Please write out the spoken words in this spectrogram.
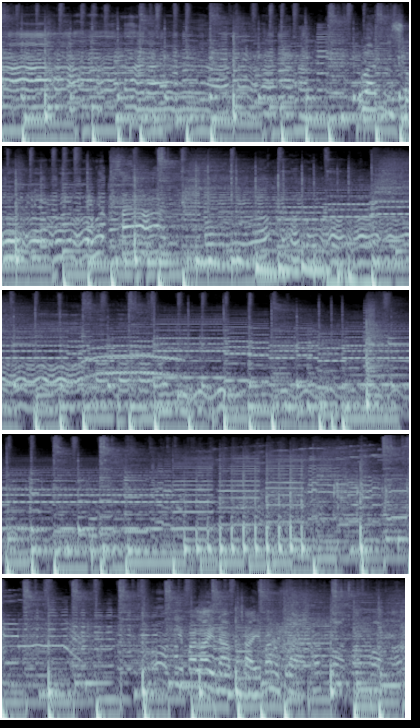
า นำใจมากจ้าครับก่อนต้องขอบคุณ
